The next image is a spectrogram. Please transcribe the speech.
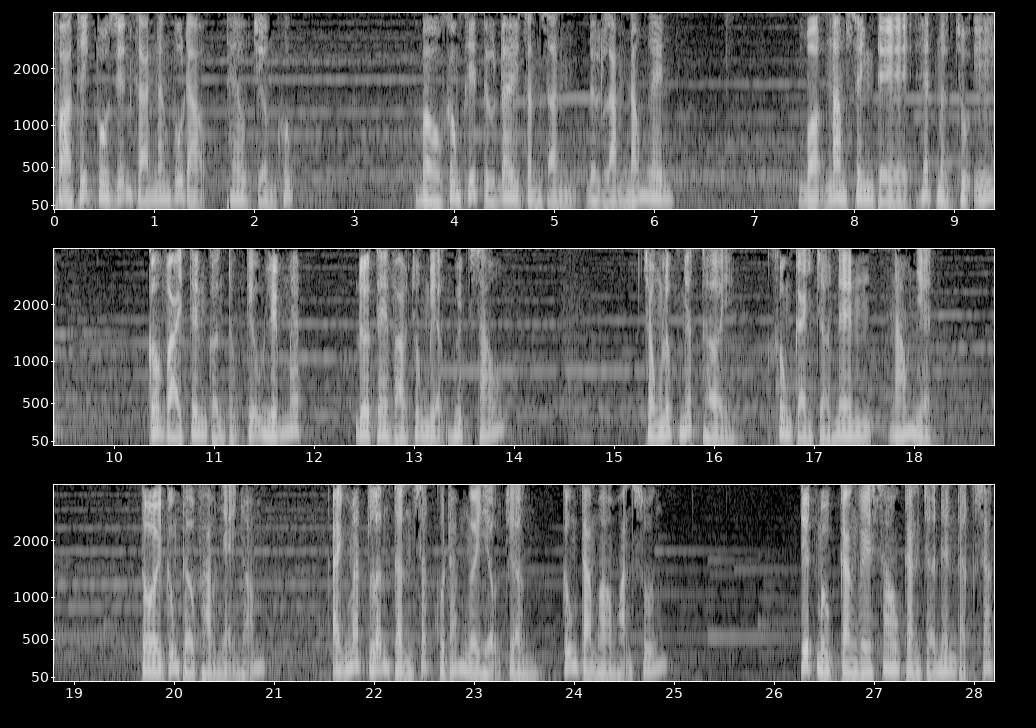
thỏa thích phô diễn khả năng vũ đạo theo trường khúc. Bầu không khí từ đây dần dần được làm nóng lên. Bọn nam sinh thì hết mực chú ý. Có vài tên còn tục tiễu liếm mép, đưa tay vào trong miệng huýt sáo. Trong lúc nhất thời, không cảnh trở nên náo nhiệt. Tôi cũng thở phào nhẹ nhõm. Ánh mắt lẫn thần sắc của đám người hiệu trưởng cũng tạm hòa hoãn xuống. Tiết mục càng về sau càng trở nên đặc sắc.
